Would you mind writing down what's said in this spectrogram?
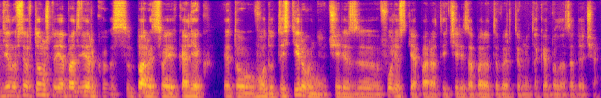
Дело все в том, что я подверг с парой своих коллег эту воду тестированию через э, фолевские аппараты и через аппараты ВРТ. У меня такая была задача.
